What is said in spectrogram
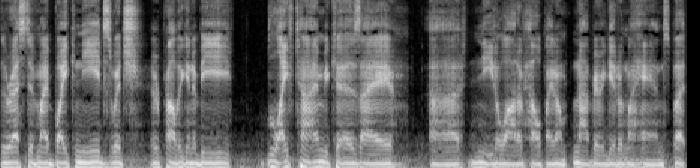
the rest of my bike needs, which are probably going to be lifetime because I uh, need a lot of help. I don't, not very good with my hands, but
